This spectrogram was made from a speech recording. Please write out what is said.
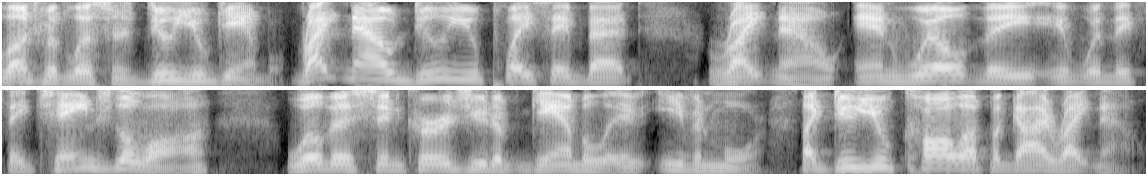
lunch with listeners. Do you gamble right now? Do you place a bet right now? And will they, when if they change the law, will this encourage you to gamble even more? Like, do you call up a guy right now?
